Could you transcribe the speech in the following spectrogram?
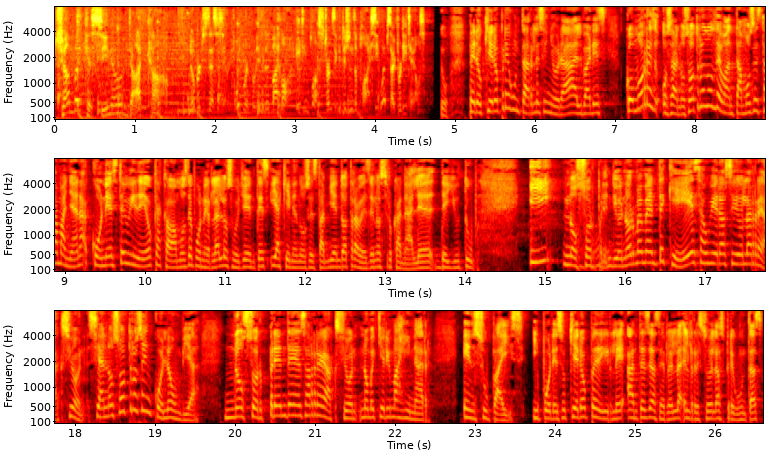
ChumbaCasino.com. No purchase necessary. Full prohibited by law. 18 plus terms and conditions apply. See website for details. Pero quiero preguntarle, señora Álvarez, ¿cómo, o sea, nosotros nos levantamos esta mañana con este video que acabamos de ponerle a los oyentes y a quienes nos están viendo a través de nuestro canal eh, de YouTube. Y nos sorprendió enormemente que esa hubiera sido la reacción. Si a nosotros en Colombia nos sorprende esa reacción, no me quiero imaginar en su país. Y por eso quiero pedirle, antes de hacerle el resto de las preguntas,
